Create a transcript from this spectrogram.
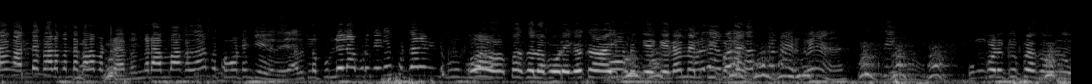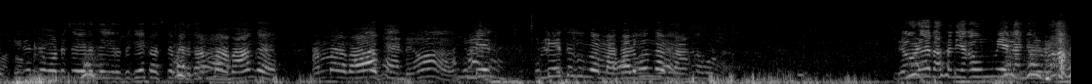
நாங்க அந்த காலம் அந்த காலம் பண்றோம். எங்கட அம்மாக்கள் தான் இப்ப தோட்டம் செய்யறது. அதுக்குள்ள புள்ளெல்லாம் முடிஞ்சங்க இப்படிதான் நின்று கொடுக்குறோம். பசல போடுங்க காய் புடுங்க எல்லாம் மெல்சி கஷ்டமா இருக்கு சீ. உங்களுக்கு இப்ப ஒரு இருந்து கொண்டு செயலை செய்யறதுக்கே கஷ்டமா இருக்கு அம்மா வாங்க அம்மா வாங்க வாங்க, ஓ. புள்ளிய புள்ளிய தூக்குங்க அம்மா கழுவுங்க அம்மா இதோட வசந்தி அக்கா உண்மையெல்லாம் சொல்றான்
